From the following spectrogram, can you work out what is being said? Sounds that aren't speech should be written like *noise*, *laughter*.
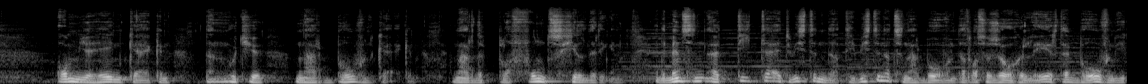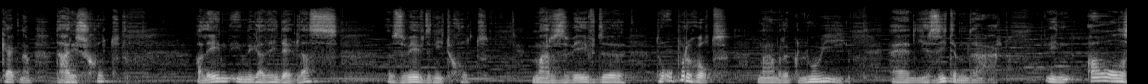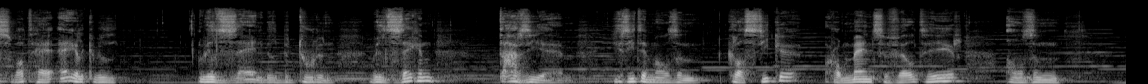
om je heen kijken. Dan moet je naar boven kijken, naar de plafondschilderingen. En de mensen uit die tijd wisten dat. Die wisten dat ze naar boven, dat was ze zo geleerd, hè, boven. Je kijkt naar, daar is God. Alleen in de Galerie des Glaces zweefde niet God, maar zweefde de oppergod, namelijk Louis. En je ziet hem daar in alles wat hij eigenlijk wil, wil zijn, wil bedoelen, wil zeggen. Daar zie je hem. Je ziet hem als een klassieke Romeinse veldheer als een,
